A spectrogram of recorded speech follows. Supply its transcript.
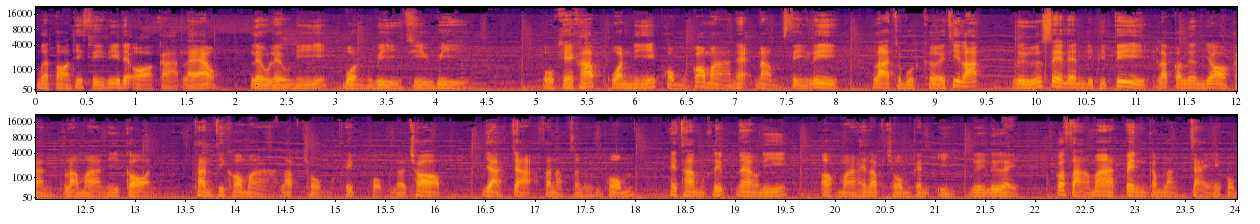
เมื่อตอนที่ซีรีส์ได้ออกอากาศแล้ว เร็วๆนี้บน VTV โอเคครับ วันนี้ผมก็มาแนะนำซีรีส์ราชบุตรเขยที่รัก หรือ Serendipity และก็เรื่องย่อกันประมาณนี้ก่อน ท่านที่เข้ามารับชมคลิปผมแล้วชอบ อยากจะสนับสนุนผมให้ทำคลิปแนวนี้ออกมาให้รับชมกันอีกเรื่อยๆ ก็สามารถเป็นกำลังใจให้ผม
